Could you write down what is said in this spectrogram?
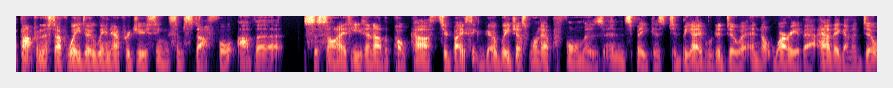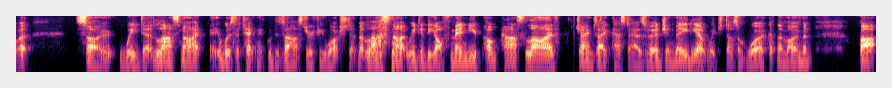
apart from the stuff we do, we're now producing some stuff for other societies and other podcasts who basically go, we just want our performers and speakers to be able to do it and not worry about how they're going to do it. So we did last night. It was a technical disaster if you watched it, but last night we did the off menu podcast live. James Acaster has Virgin Media, which doesn't work at the moment, but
